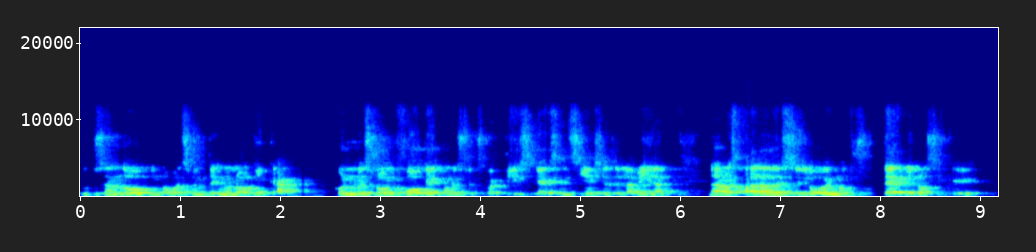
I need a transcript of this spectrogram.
usando innovación tecnológica con nuestro enfoque, con nuestro expertise que es en ciencias de la vida. Nada más para decirlo en otros términos y que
